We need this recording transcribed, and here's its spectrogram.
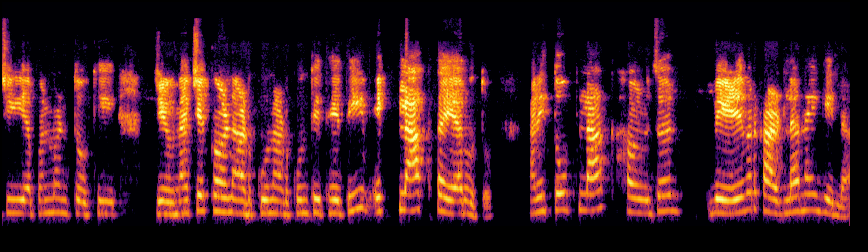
जी आपण म्हणतो, की जेवणाचे कण अडकून-अडकून तिथे ती एक प्लाक तयार होतो. आणि तो प्लाक जर वेळेवर काढला नाही गेला,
